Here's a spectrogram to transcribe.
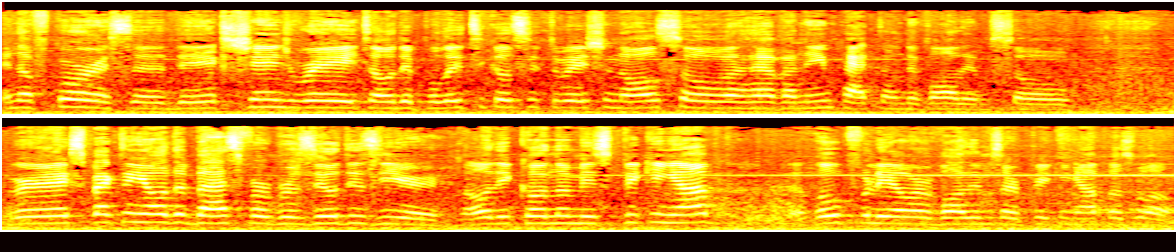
And of course, uh, the exchange rate or the political situation also have an impact on the volume. So we're expecting all the best for Brazil this year. All the economy is picking up. Hopefully, our volumes are picking up as well.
